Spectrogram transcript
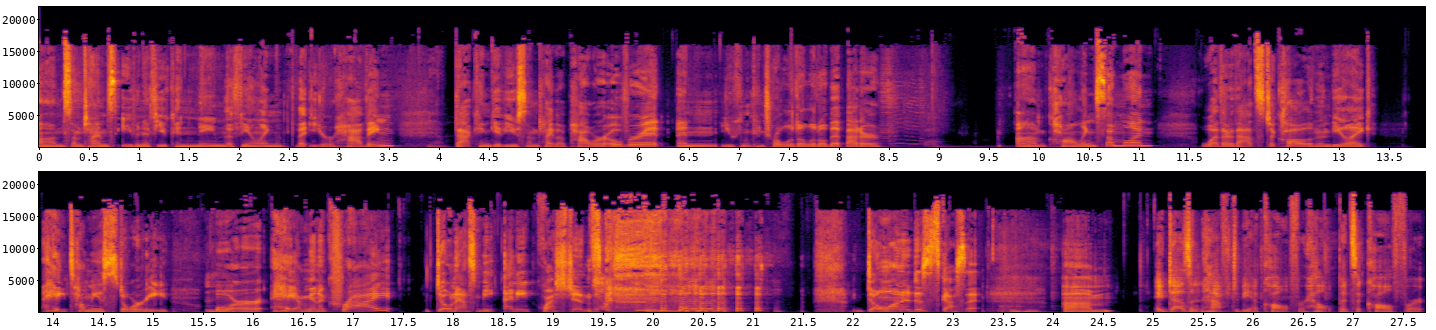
Um, sometimes even if you can name the feeling that you're having, Yeah. that can give you some type of power over it and you can control it a little bit better. Um, calling someone, whether that's to call them and be like, hey, tell me a story, or hey, I'm going to cry. Don't ask me any questions. Don't want to discuss it. Um, It doesn't have to be a call for help. It's a call for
